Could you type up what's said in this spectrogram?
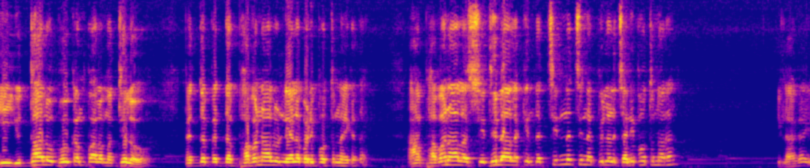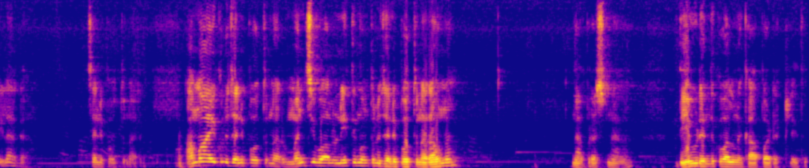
ఈ యుద్ధాలు భూకంపాల మధ్యలో పెద్ద పెద్ద భవనాలు నేలబడిపోతున్నాయి కదా. ఆ భవనాల శిథిలాల కింద చిన్న చిన్న పిల్లలు చనిపోతున్నారా? ఇలాగా ఇలాగా చనిపోతున్నారు. అమాయకులు చనిపోతున్నారు మంచి వాళ్ళు నీతిమంతులు చనిపోతున్నారు అవునా? నా ప్రశ్న దేవుడు ఎందుకు వాళ్ళని కాపాడట్లేదు?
